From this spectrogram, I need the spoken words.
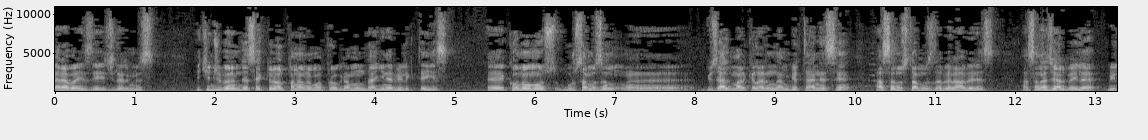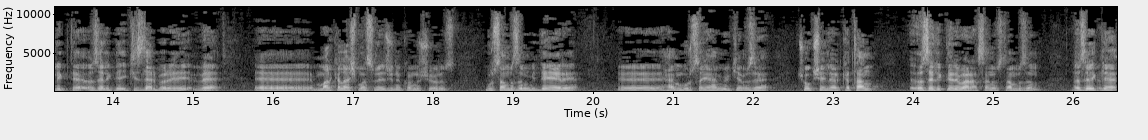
Merhaba izleyicilerimiz. İkinci bölümde Sektörel Panorama programında yine birlikteyiz. Ee, konuğumuz Bursa'mızın e, güzel markalarından bir tanesi. Hasan Ustamızla beraberiz. Hasan Acar Bey ile birlikte özellikle ikizler böreği ve e, markalaşma sürecini konuşuyoruz. Bursa'mızın bir değeri e, hem Bursa'ya hem ülkemize çok şeyler katan özellikleri var Hasan Ustamızın. Özellikle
